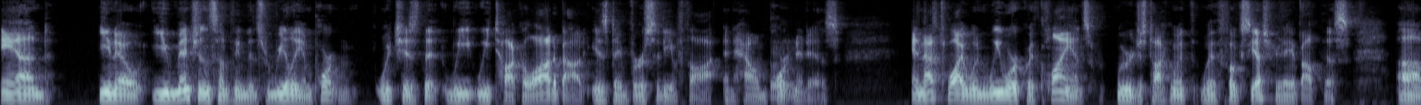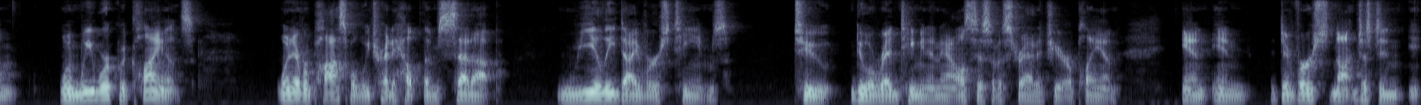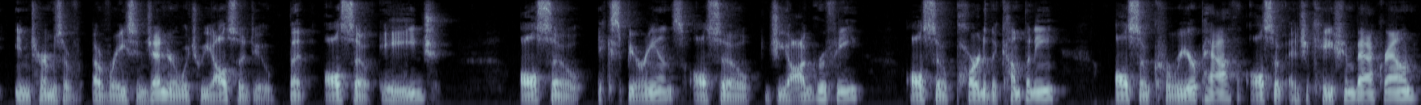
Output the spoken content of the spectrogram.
And you know, you mentioned something that's really important, which is that we we talk a lot about is diversity of thought and how important it is. And that's why when we work with clients, we were just talking with with folks yesterday about this. Um, when we work with clients, whenever possible, we try to help them set up really diverse teams to do a red teaming analysis of a strategy or a plan, and in diverse not just in in terms of, of race and gender, which we also do, but also age, also experience, also geography, also part of the company, also career path, also education background.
